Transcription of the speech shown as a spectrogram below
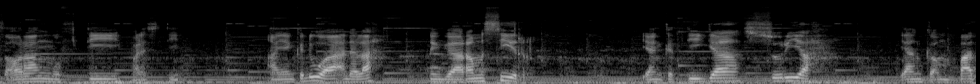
seorang mufti Palestina. Nah, yang kedua adalah negara Mesir. Yang ketiga Suriah. Yang keempat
